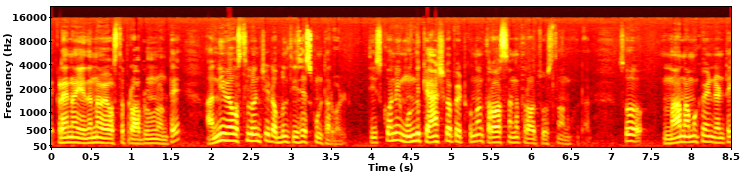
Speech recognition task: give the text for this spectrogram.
ఎక్కడైనా ఏదైనా వ్యవస్థ ప్రాబ్లంలో ఉంటే అన్ని వ్యవస్థలోంచి డబ్బులు తీసేసుకుంటారు వాళ్ళు. తీసుకొని ముందు క్యాష్గా పెట్టుకుందాం తర్వాత సంగతి తర్వాత చూస్తాం అనుకుంటారు. సో నా నమ్మకం ఏంటంటే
